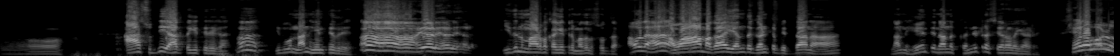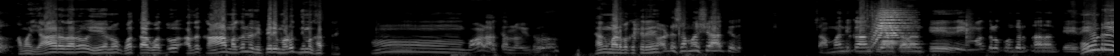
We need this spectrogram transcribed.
ಓ ಆ ಸುದ್ದಿ ಯಾಕೆ ತೆಗಿತೀರಿ ಈಗ? ಹ್ಮ್ ಇದು ನನ್ನ ಹೆಂತಿದ್ರಿ ಹಾ ಹಾ ಹಾ ಹೇಳಿ ಹೇಳಿ ಹೇಳಿ. ಇದನ್ನ ಮಾಡ್ಬೇಕಾಗೈತ್ರಿ ಮೊದಲು ಸುದ್ದ. ಹೌದಾ? ಅವ ಮಗ ಎಂದ ಗಂಟು ಬಿದ್ದಾನ ನನ್ನ ಹೆಂಡತಿ ನನ್ನ ಕಣ್ಣಿಟ್ರ ಹೇಳ್ರಿ ಸೇರಬಳ್ಳು ಅವ ಯಾರದಾರೋ ಏನೋ ಗೊತ್ತಾಗೋದು ಅದಕ್ಕೆ ಆ ಮಗನ ರಿಪೇರಿ ಮಾಡೋದು ನಿಮಗೆ ಹತ್ರಿ. ಹ್ಮ್ ಬಾಳ ಆತಲ್ಲ ಇದು. ಹೆಂಗ್ ಮಾಡ್ಬೇಕತ್ತೀರಿ? ದೊಡ್ಡ ಸಮಸ್ಯೆ ಆತಿದು. ಸಂಬಂಧಿಕ ಅಂತ ಹೇಳ್ತಾಳಂತಿ ಮಗ್ಳು ಕುಂದಿರ್ತಾರಂತೀದಿ ಹ್ಞೂನ್ರಿ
